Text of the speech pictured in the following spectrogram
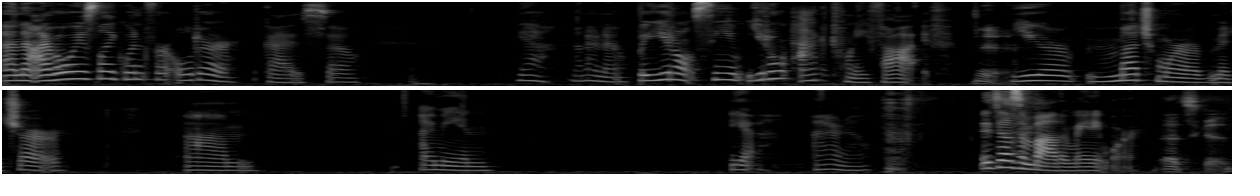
and i've always like went for older guys so yeah i don't know but you don't seem you don't act 25 Yeah. you're much more mature um i mean yeah i don't know it doesn't bother me anymore That's good.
